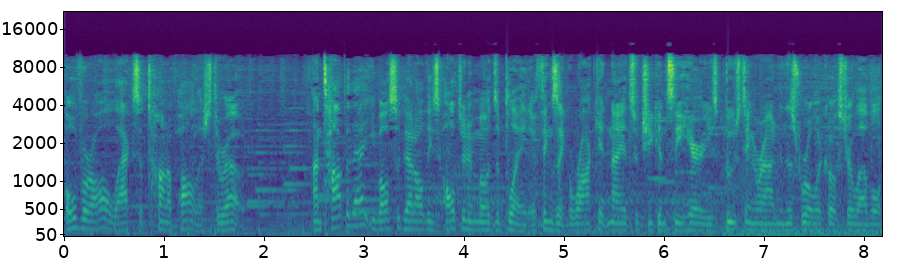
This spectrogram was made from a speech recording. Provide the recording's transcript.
overall lacks a ton of polish throughout. On top of that, you've also got all these alternate modes of play. There are things like Rocket NiGHTS, which you can see here. He's boosting around in this roller coaster level.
